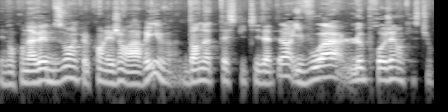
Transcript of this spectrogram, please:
Et donc, on avait besoin que quand les gens arrivent, dans notre test utilisateur, ils voient le projet en question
